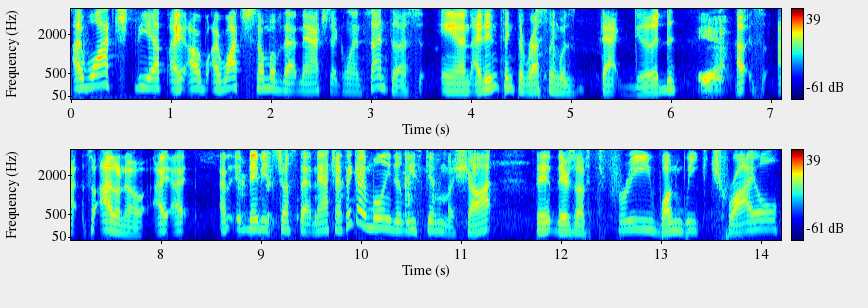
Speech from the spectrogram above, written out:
I watched the ep- I, I I watched some of that match that Glenn sent us, and I didn't think the wrestling was that good. Yeah. I, so, I, so I don't know. I, I, maybe it's just that match. I think I'm willing to at least give him a shot, there's a free one week trial,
